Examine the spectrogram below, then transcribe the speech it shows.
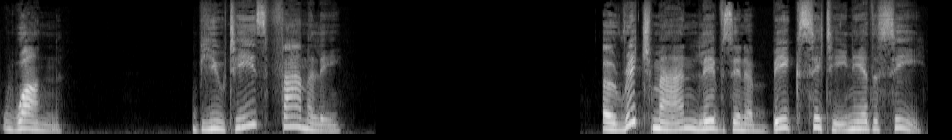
1 Beauty's Family A rich man lives in a big city near the sea.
